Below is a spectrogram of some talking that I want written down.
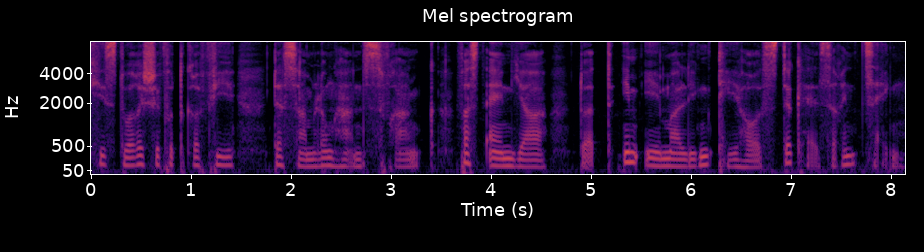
historische Fotografie der Sammlung Hans Frank fast ein Jahr dort im ehemaligen Teehaus der Kaiserin zeigen.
